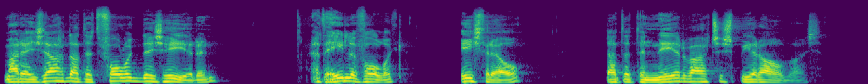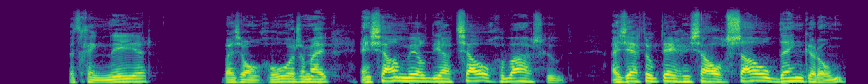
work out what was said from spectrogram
maar hij zag dat het volk des Heren, het hele volk, Israël, dat het een neerwaartse spiraal was. Het ging neer bij zo'n gehoorzaamheid. En Samuel die had Saul gewaarschuwd. Hij zegt ook tegen Saul, Saul denk erom,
